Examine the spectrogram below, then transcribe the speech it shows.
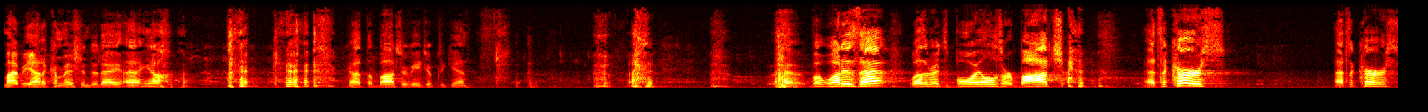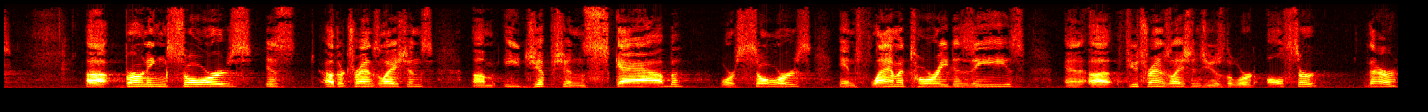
Might be out of commission today. Uh, you know, got the botch of Egypt again. but what is that? Whether it's boils or botch, that's a curse. That's a curse. Uh, burning sores is other translations. Um, Egyptian scab or sores, inflammatory disease, and a uh, few translations use the word ulcer there.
